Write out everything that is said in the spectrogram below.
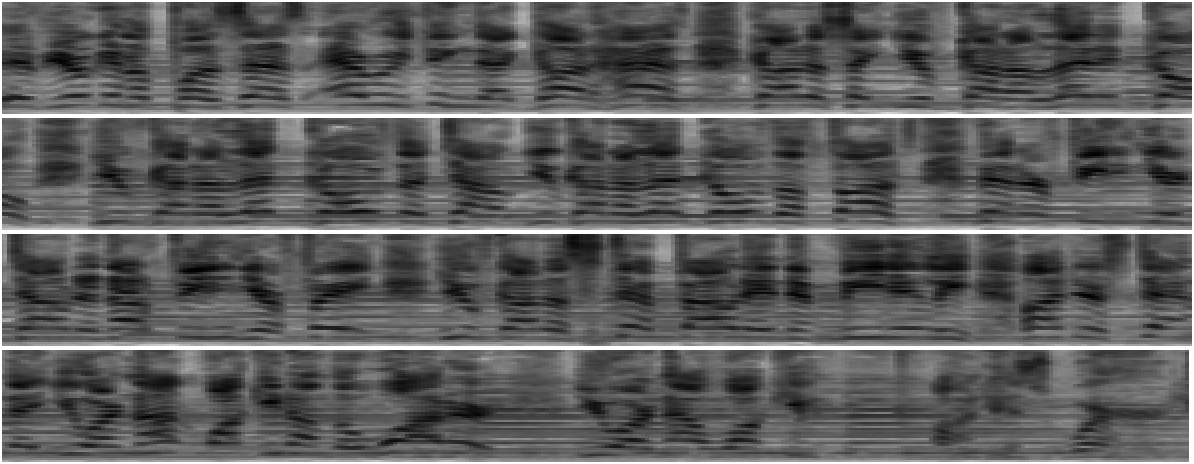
if you're going to possess everything that God has, God is saying you've got to let it go. You've got to let go of the doubt. You've got to let go the thoughts that are feeding your doubt and not feeding your faith. You've got to step out and immediately understand that you are not walking on the water, you are now walking on His Word.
